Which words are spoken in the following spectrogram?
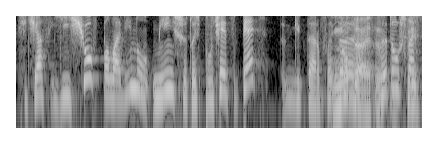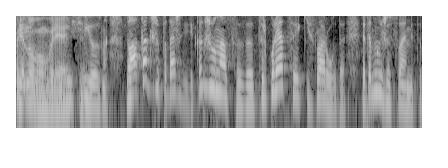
сейчас еще в половину меньше. То есть получается 5 гектаров. Это, Ну да, это ну, это уж при- при совсем новом варианте. несерьезно. Ну а как же, подождите, как же у нас э, циркуляция кислорода? Это мы же с вами-то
